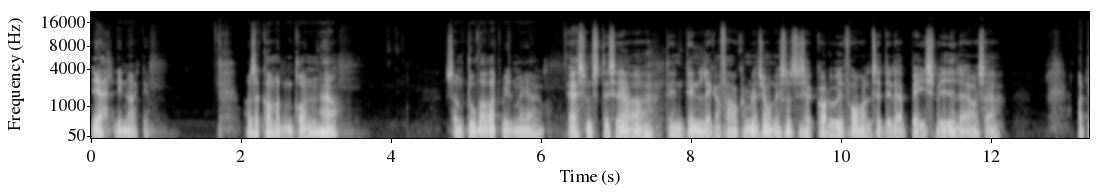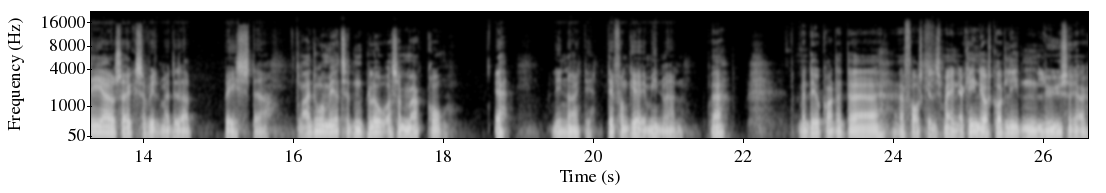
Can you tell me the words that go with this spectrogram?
Ja, lige nøjagtigt. Og så kommer den grønne her, som du var ret vild med, Jacob. Jeg synes, det ser det er, en, det er en lækker farvekombination. Jeg synes, det ser godt ud i forhold til det der base hvide, der også er. Og det er jeg jo så ikke så vild med, det der base der. Nej, du er mere til den blå og så mørkgrå. Ja, lige nøjagtigt. Det fungerer i min verden. Ja. Men det er jo godt, at der er forskel i smagen. Jeg kan egentlig også godt lide den lyse. Jeg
